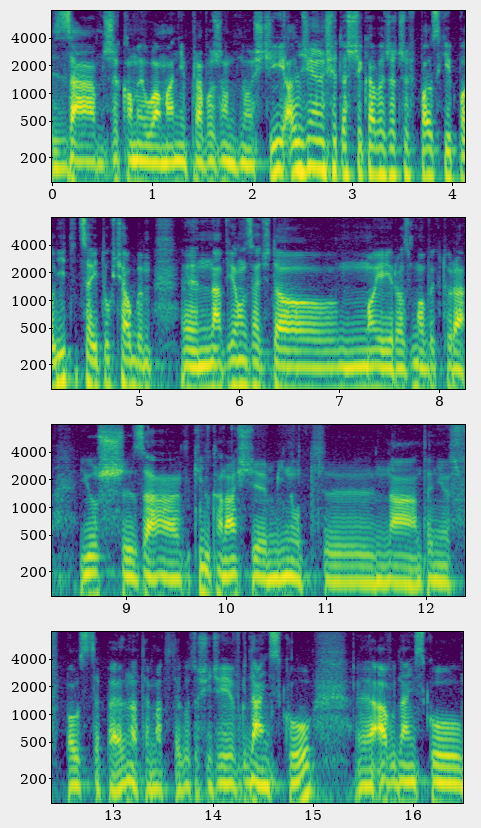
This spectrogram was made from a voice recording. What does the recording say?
za rzekome łamanie praworządności, ale dzieją się też ciekawe rzeczy w polskiej polityce i tu chciałbym nawiązać do mojej rozmowy, która już za kilkanaście minut y, na antenie w Polsce.pl na temat tego, co się dzieje w Gdańsku. Y, a w Gdańsku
